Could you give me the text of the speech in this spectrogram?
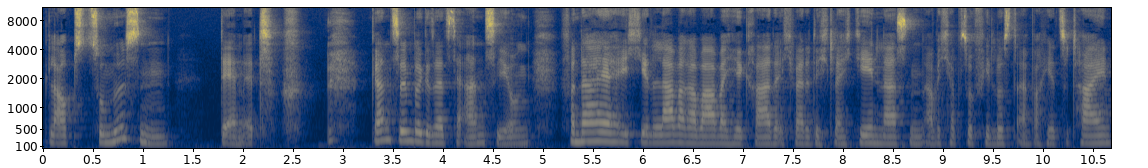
glaubst zu müssen. Damn it. Ganz simpel Gesetz der Anziehung. Von daher, ich laberababa hier gerade. Ich werde dich gleich gehen lassen, aber ich habe so viel Lust, einfach hier zu teilen.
